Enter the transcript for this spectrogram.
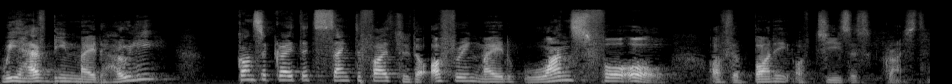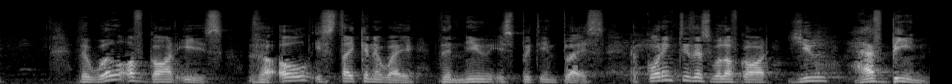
we have been made holy, consecrated, sanctified through the offering made once for all of the body of Jesus Christ. The will of God is the old is taken away, the new is put in place. According to this will of God, you have been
